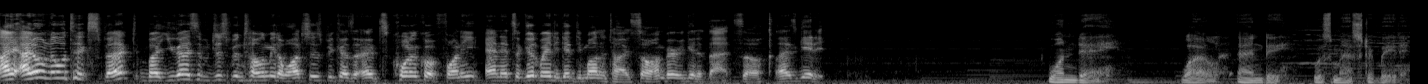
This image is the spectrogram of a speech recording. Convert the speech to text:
I, I don't know what to expect, but you guys have just been telling me to watch this because it's quote unquote funny and it's a good way to get demonetized. So I'm very good at that. So let's get it. One day, while Andy was masturbating,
